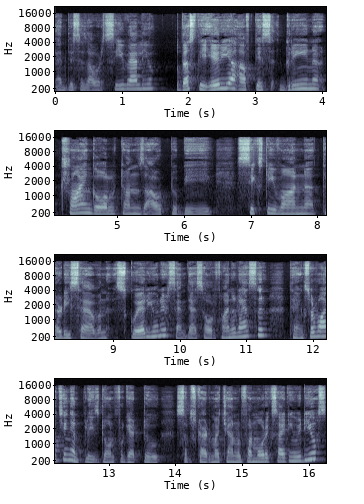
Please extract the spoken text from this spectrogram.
And this is our C value. Thus the area of this green triangle turns out to be 6137 square units and that's our final answer. Thanks for watching and please don't forget to subscribe to my channel for more exciting videos.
